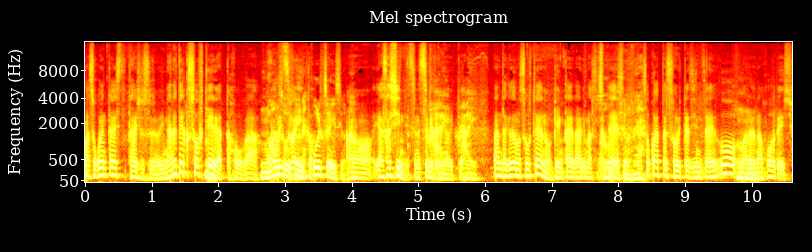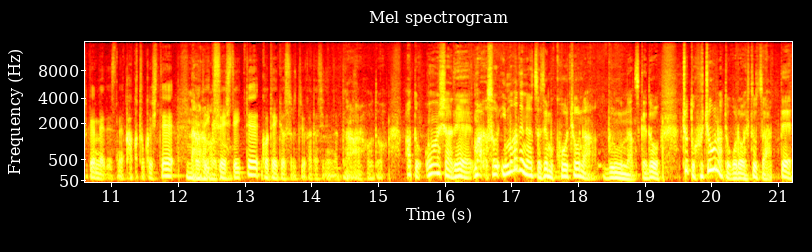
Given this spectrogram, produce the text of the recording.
あ、そこに対して対処するのになるべくソフトウェアでやった方が効率はいいと、効率はいいですよね。あの優しいんですね全てにおいて、はいはい、なんだけどもソフトウェアの限界がありますのでそ、ね、そこはやっぱりそういった人材を我々の方で一生懸命ですね獲得して、うん、育成していってご提供するという形になってなるほど。あと御社で、まあ、そ今までのやつは全部好調な部分なんですけどちょっと不調なところが一つあって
